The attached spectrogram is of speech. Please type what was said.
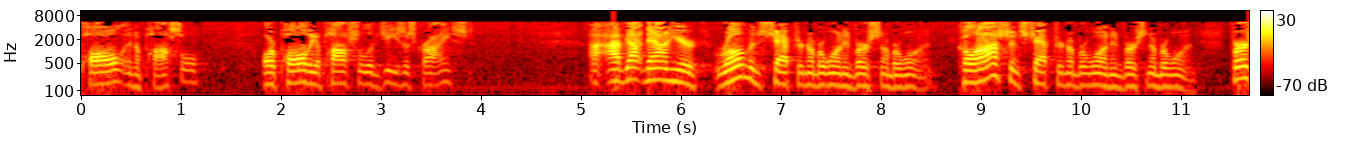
Paul an apostle or Paul the apostle of Jesus Christ? I've got down here Romans chapter number 1 and verse number 1. Colossians chapter number 1 and verse number 1. 1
